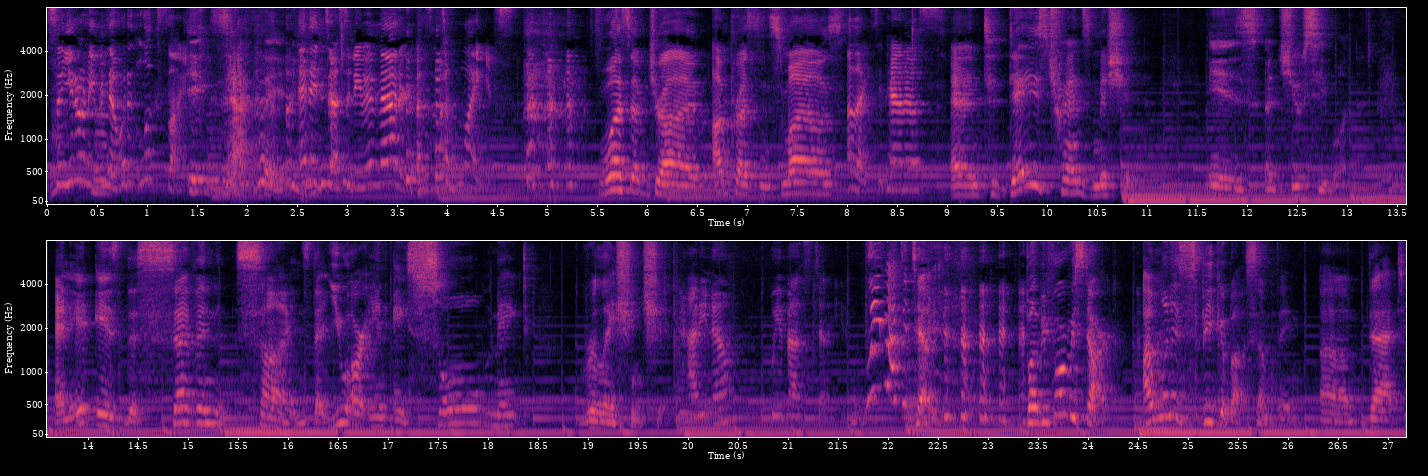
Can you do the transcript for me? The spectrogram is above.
So you don't even know what it looks like. Exactly. and it doesn't even matter because it's white. What's up, tribe? I'm Preston Smiles. Alexi Panos. And today's transmission is a juicy one. And it is the seven signs that you are in a soulmate relationship. How do you know? We about to tell you. We about to tell you. but before we start, I want to speak about something um, that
